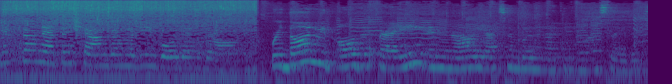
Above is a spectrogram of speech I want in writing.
Mix lang natin siya hanggang maging golden brown. We're done with all the frying and now i-assemble na natin yung mga sliders.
